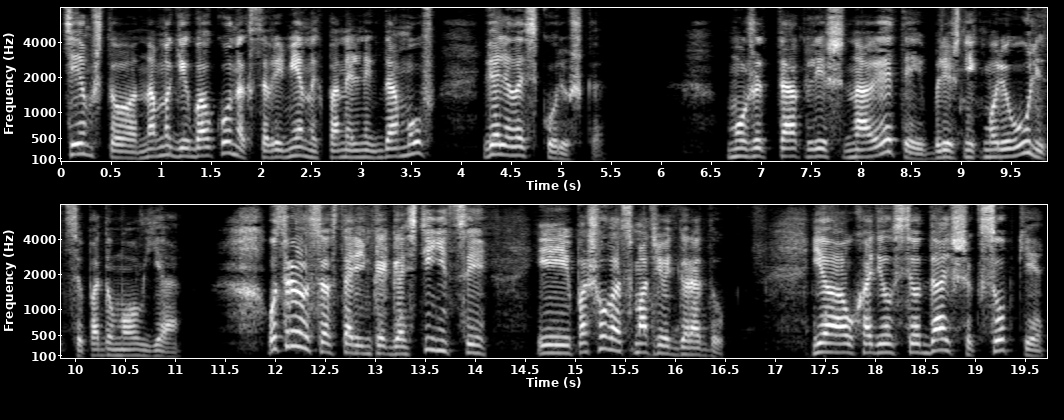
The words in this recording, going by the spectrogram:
тем, что на многих балконах современных панельных домов вялилась корюшка. «Может, так лишь на этой, ближней к морю улице?» — подумал я. Устроился в старенькой гостинице и пошел осматривать городок. Я уходил все дальше, к сопке,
